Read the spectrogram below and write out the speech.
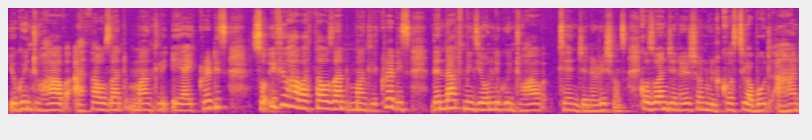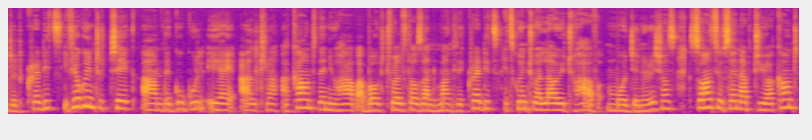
you're going to have a thousand monthly ai credits. So if you have a thousand monthly credits then that means you're only going to have 10 generations because one generation will cost you about 100 credits. If you're going to take um, the google ai ultra account then you have about 12,000 monthly credits. It's going to allow you to have more generations. So once you've signed up to your account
